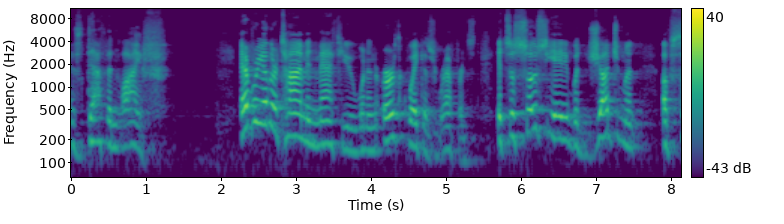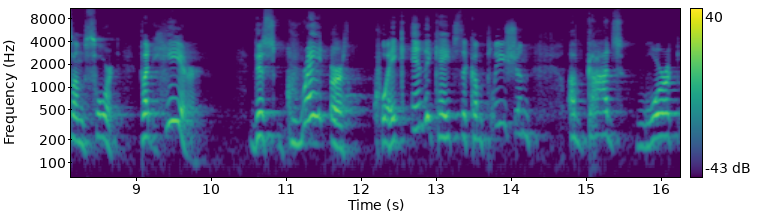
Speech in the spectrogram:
as death and life. Every other time in Matthew, when an earthquake is referenced, it's associated with judgment of some sort. But here, this great earthquake indicates the completion of God's work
